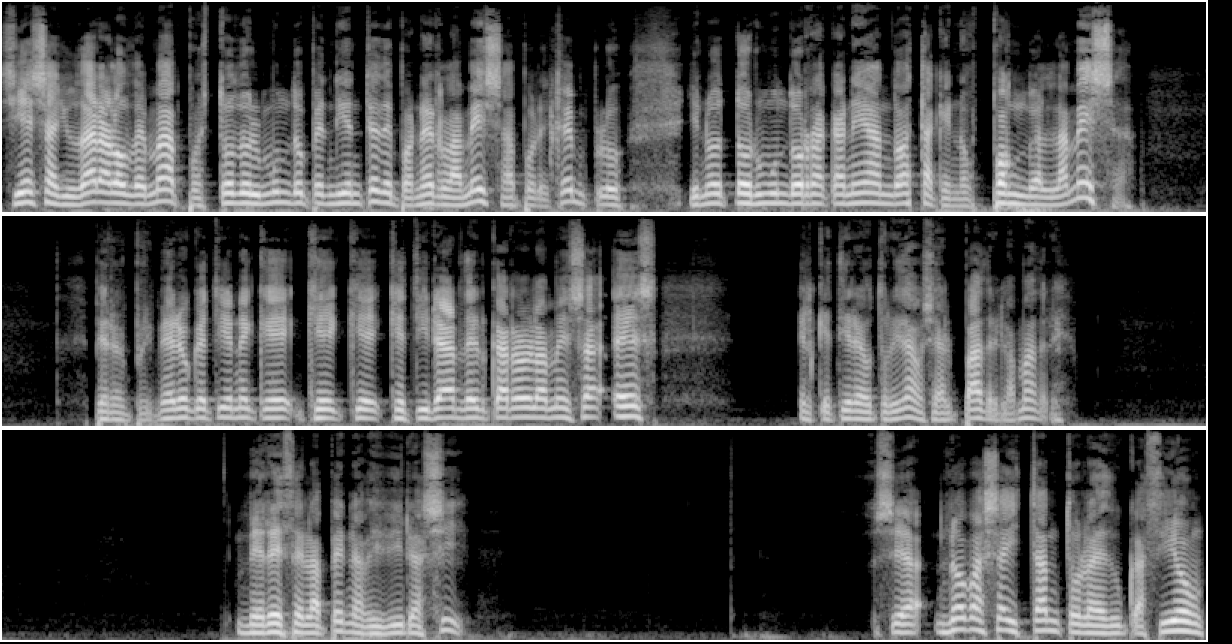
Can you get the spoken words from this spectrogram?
Si es ayudar a los demás, pues todo el mundo pendiente de poner la mesa, por ejemplo, y no todo el mundo racaneando hasta que nos pongan la mesa. Pero el primero que tiene que, que, tirar del carro de la mesa es el que tiene autoridad, o sea, el padre, la madre. Merece la pena vivir así, o sea, no basáis tanto la educación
